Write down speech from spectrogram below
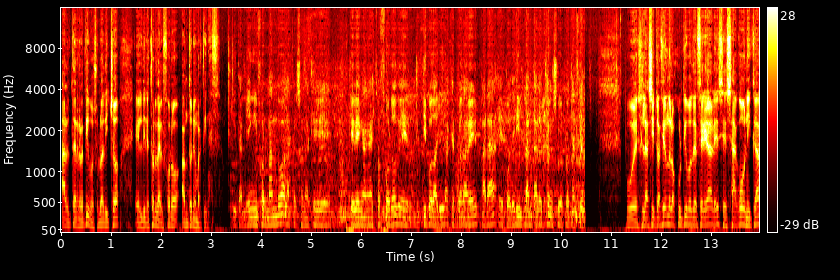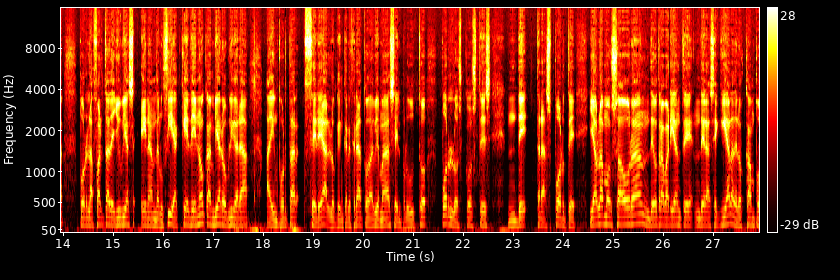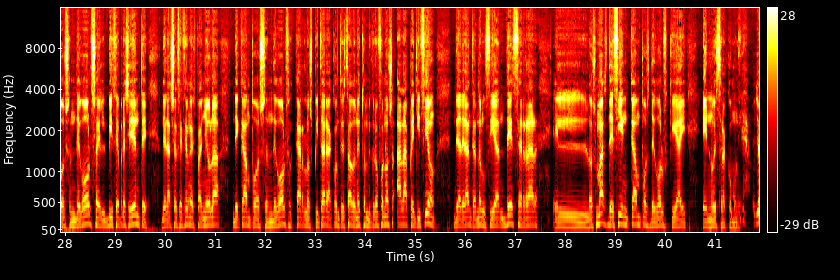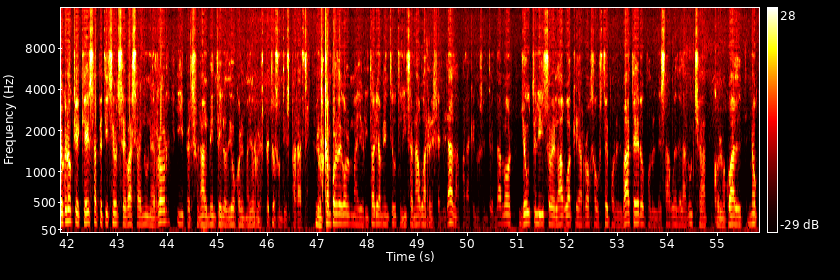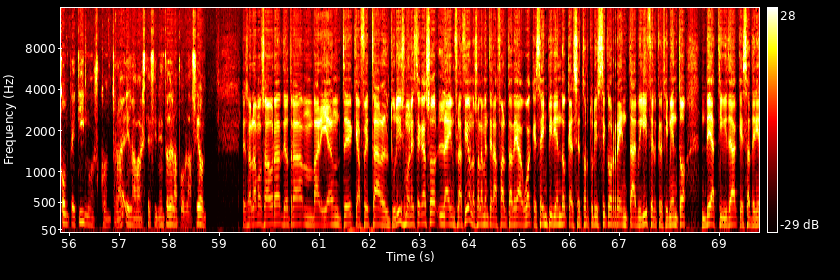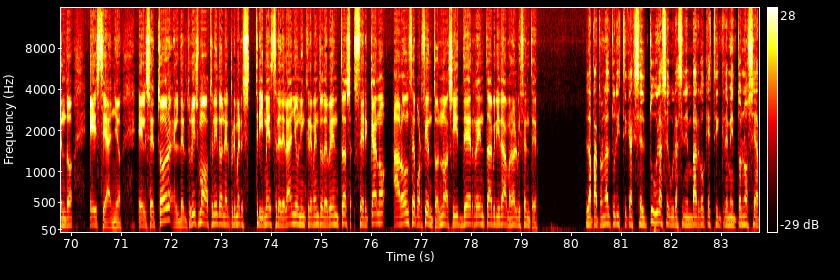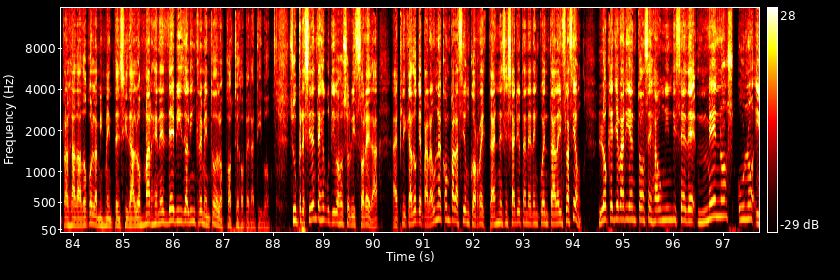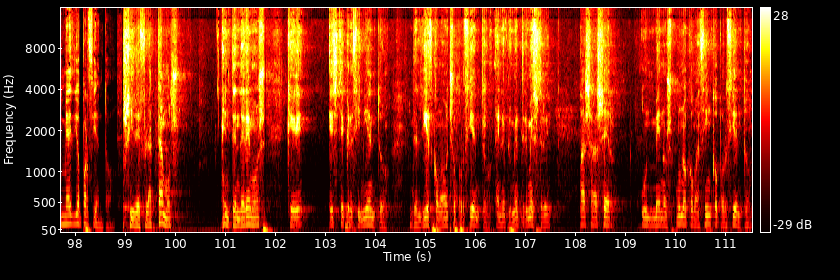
alternativos, lo ha dicho el director del foro, Antonio Martínez. Y también informando a las personas que, vengan a estos foros del, tipo de ayudas que pueda haber para eh, poder implantar esto en su explotación. Pues la situación de los cultivos de cereales es agónica por la falta de lluvias en Andalucía, que de no cambiar obligará a importar cereal, lo que encarecerá todavía más el producto por los costes de transporte. Y hablamos ahora de otra variante de la sequía, la de los campos de golf. El vicepresidente de la Asociación Española de Campos de Golf, Carlos Pitar, ha contestado en estos micrófonos a la petición de Adelante Andalucía de cerrar los más de 100 campos de golf que hay en nuestra comunidad. Yo creo que, que esa petición se basa en un error y personalmente, y lo digo con el mayor respeto, es un disparate. Los campos de golf mayoritariamente utilizan agua regenerada, para que nos entendamos. Yo utilizo el agua que arroja usted por el váter por el desagüe de la ducha, con lo cual no competimos contra el abastecimiento de la población. Les hablamos ahora de otra variante que afecta al turismo, en este caso la inflación, no solamente la falta de agua, que está impidiendo que el sector turístico rentabilice el crecimiento de actividad que está teniendo este año. El sector, el del turismo, ha obtenido en el primer trimestre del año un incremento de ventas cercano al 11%, no así de rentabilidad. Manuel Vicente. La patronal turística Exceltur asegura, sin embargo, que este incremento no se ha trasladado con la misma intensidad a los márgenes debido al incremento de los costes operativos. Su presidente ejecutivo, José Luis Zoreda, ha explicado que para una comparación correcta es necesario tener en cuenta la inflación, lo que llevaría entonces a un índice de menos 1,5%. Si deflactamos, entenderemos que este crecimiento del 10,8% en el primer trimestre pasa a ser un menos 1,5%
